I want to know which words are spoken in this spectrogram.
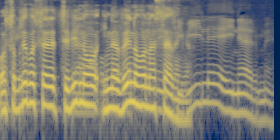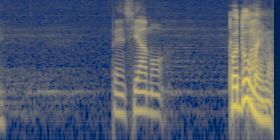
особливо серед цивільного і невинного населення. e Подумаймо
